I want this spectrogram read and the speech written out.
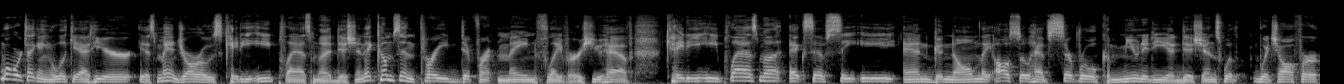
What we're taking a look at here is Manjaro's KDE Plasma Edition. It comes in three different main flavors. You have KDE Plasma, XFCE, and GNOME. They also have several community editions with which offer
